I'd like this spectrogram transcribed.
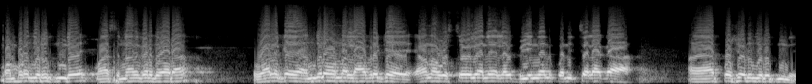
పంపడం జరుగుతుంది మా సిన్నాన్న ద్వారా. వాళ్ళకి అందులో ఉన్న లేబర్కి ఏమైనా వస్తువులు కానీ లేదా బియ్యం కానీ కొనిచ్చేలాగా ఏర్పాటు చేయడం జరుగుతుంది.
